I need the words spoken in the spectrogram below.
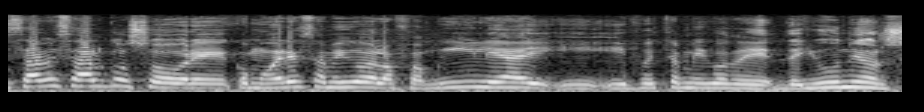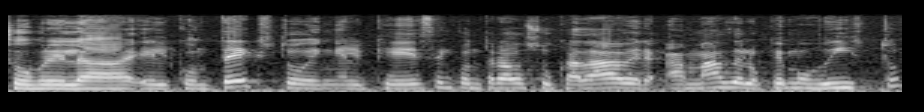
¿Sabes algo sobre, como eres amigo de la familia y, fuiste amigo de, de Junior, sobre la, el contexto en el que es encontrado su cadáver, a más de lo que hemos visto?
